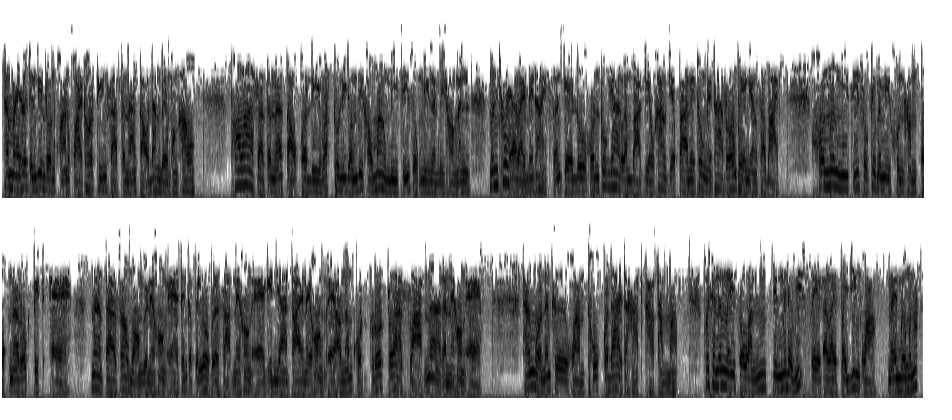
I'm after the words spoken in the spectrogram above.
ทำไมเขาจึงดิ้นรนขวานขวายทอดทิ้งศาสนาเก่าดั้งเดิมของเขา เพราะว่าศาสนาเก่าก็ดีวัตถุนิยมที่เขามั่งมีสีสุขมีเงินมีทองนั้น มันช่วยอะไรไม่ได้ สังเกตดูคนทุกข์ยากลำบากเกี่ยวข้าวเกี่ยวปลาในทุ่งในท่าร้องเพลงอย่างสบาย คนเมื่อมีสีสุขที่มันมีคุณธรรมตกนรกติดแอร์หน้าตาเศร้าหมองอยู่ในห้องแอร์ถึงกับเป็นโรคประสาทในห้องแอร์กินยาตายในห้องแอร์เอาน้ำกรดราดสาดหน้ากันในห้องแอร์ ทั้งหมดนั้นคือความทุกข์ก็ได้ถ้าหากขาดธรรมะ เพราะฉะนั้นในสวรรค์จึงไม่ได้วิเศษอะไรไปยิ่งกว่าในเมืองมนุษย์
